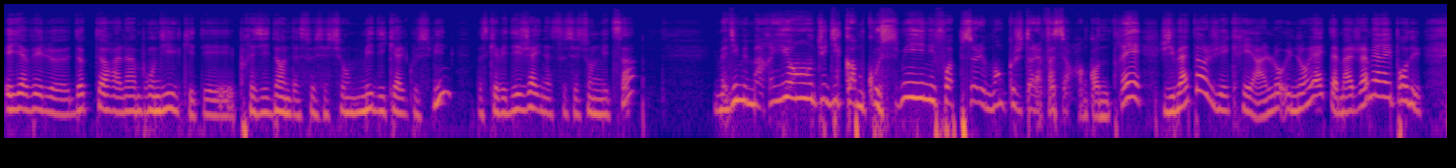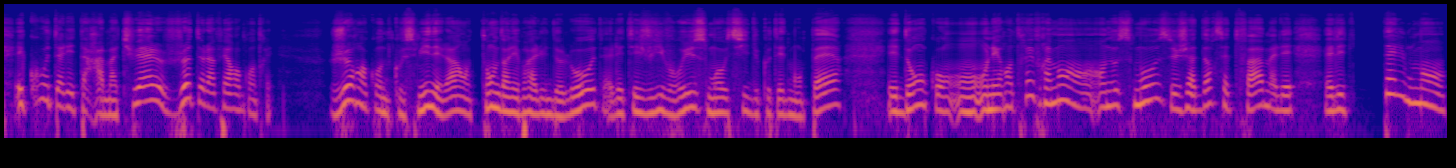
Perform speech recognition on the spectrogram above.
et il y avait le docteur Alain Bondil, qui était président de l'association médicale Kousmine, parce qu'il y avait déjà une association de médecins. Il m'a dit, mais Marion, tu dis comme Kousmine, il faut absolument que je te la fasse rencontrer. Je dis, mais attends, je lui ai écrit une longue lettre, elle m'a jamais répondu. Écoute, elle est à Ramatuelle, je te la fais rencontrer. Je rencontre Kousmine et là, on tombe dans les bras l'une de l'autre. Elle était juive russe, moi aussi du côté de mon père. Et donc, on, on- on est rentré vraiment en, en osmose. J'adore cette femme. Elle est, elle est tellement,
